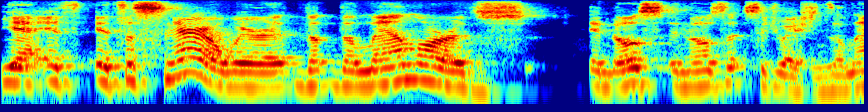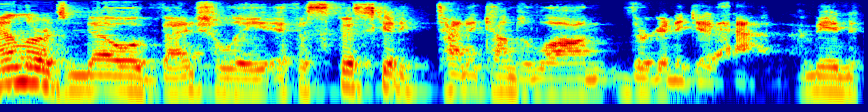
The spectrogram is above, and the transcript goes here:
Yeah, it's it's a scenario where the, the landlords in those in those situations, the landlords know eventually if a sophisticated tenant comes along, they're going to get had. I mean,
